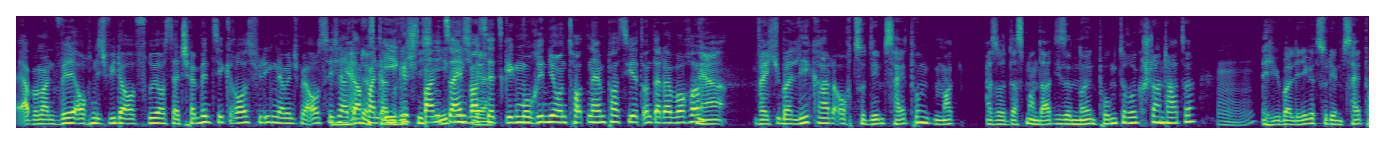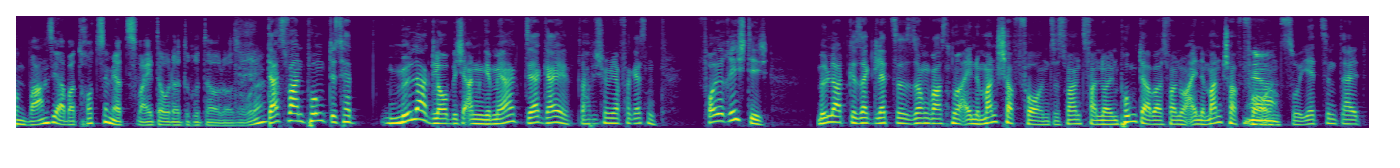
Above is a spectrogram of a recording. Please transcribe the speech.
Aber man will auch nicht wieder auf früh aus der Champions League rausfliegen, da bin ich mir auch sicher. Ja, Darf man eh gespannt sein, was werden. jetzt gegen Mourinho und Tottenham passiert unter der Woche. Ja, weil ich überlege gerade auch zu dem Zeitpunkt, also dass man da diese neun Punkte Rückstand hatte. Mhm. Ich überlege, zu dem Zeitpunkt waren sie aber trotzdem ja Zweiter oder Dritter oder so, oder? Das war ein Punkt, das hat Müller, glaube ich, angemerkt. Sehr geil, da habe ich schon wieder vergessen. Voll richtig. Müller hat gesagt, letzte Saison war es nur eine Mannschaft vor uns. Es waren zwar neun Punkte, aber es war nur eine Mannschaft vor Ja. uns. So, jetzt sind halt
